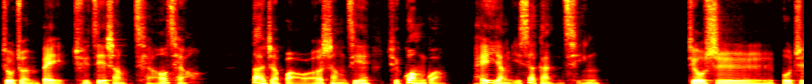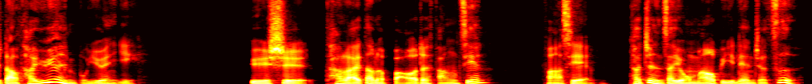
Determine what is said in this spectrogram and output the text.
就准备去街上瞧瞧，带着宝儿上街去逛逛，培养一下感情，就是不知道他愿不愿意。于是他来到了宝儿的房间，发现他正在用毛笔练着字，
